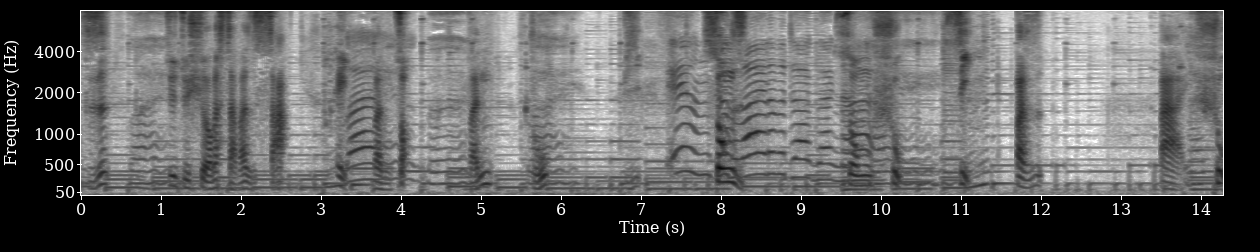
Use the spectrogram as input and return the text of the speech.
子最最小的植物是啥？A. 文竹文竹松树松树。C. 柏字。柏树。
